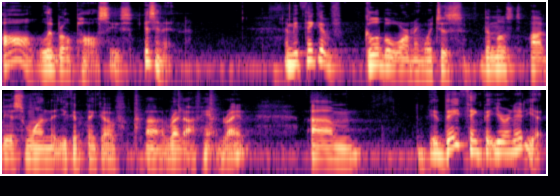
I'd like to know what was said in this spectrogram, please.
all liberal policies, isn't it? I mean, think of global warming, which is the most obvious one that you can think of uh, right offhand, right? Um, they think that you're an idiot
